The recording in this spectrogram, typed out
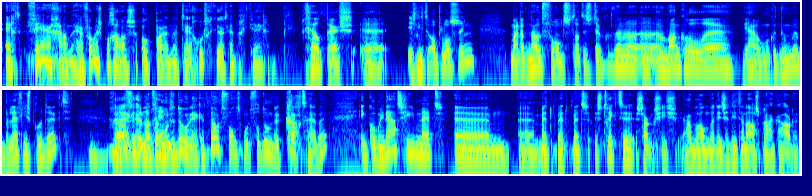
echt vergaande hervormingsprogramma's ook parlementair goedgekeurd hebben gekregen. Geldpers eh, is niet de oplossing. Maar dat noodfonds, dat is natuurlijk ook een, een, wankel... eh, ja, hoe moet ik het noemen? Beleggingsproduct? Gelooft u Nou, er wat we in? moeten doen, kijk, het noodfonds moet voldoende kracht hebben... in combinatie met, ehm, eh, met, met, met strikte sancties aan landen die zich niet aan de afspraken houden.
